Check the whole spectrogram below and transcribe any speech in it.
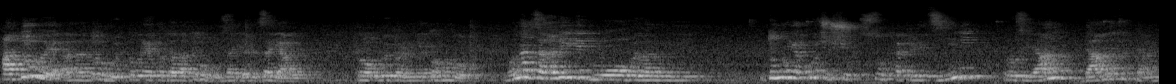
А друге, а другу, коли я подала другу заяву про виправлення помилок, вона взагалі відмовила мені. Тому я хочу, щоб суд апеляційний розглянув дане питання.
